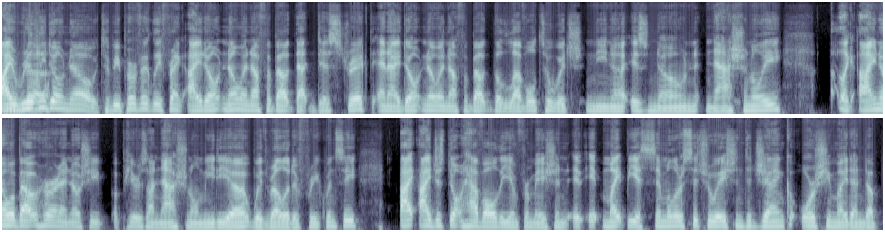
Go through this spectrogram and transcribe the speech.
I really the... don't know. To be perfectly frank, I don't know enough about that district, and I don't know enough about the level to which Nina is known nationally like I know about her and I know she appears on national media with relative frequency. I, I just don't have all the information. It, it might be a similar situation to Cenk, or she might end up,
